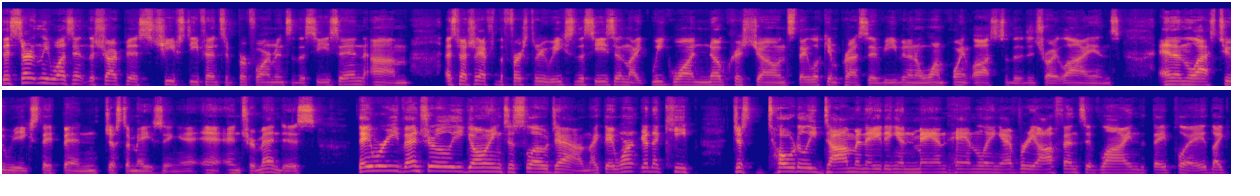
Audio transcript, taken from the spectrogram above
this certainly wasn't the sharpest Chiefs defensive performance of the season. Um, especially after the first three weeks of the season, like week one, no Chris Jones. They look impressive, even in a one point loss to the Detroit Lions. And then the last two weeks, they've been just amazing and, and tremendous. They were eventually going to slow down. Like they weren't going to keep just totally dominating and manhandling every offensive line that they played. Like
